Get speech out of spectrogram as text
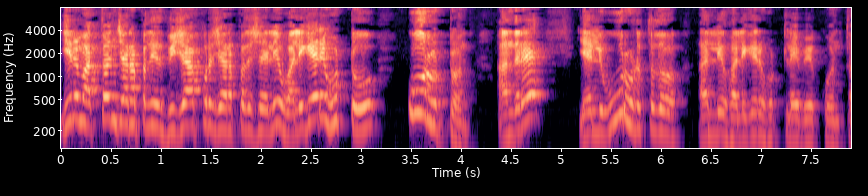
ಇನ್ನು ಮತ್ತೊಂದು ಜನಪದ ಇದು ಬಿಜಾಪುರ ಜನಪದ ಶೈಲಿ ಹೊಲಿಗೇರಿ ಹುಟ್ಟು, ಊರು ಹುಟ್ಟು ಅಂತ. ಅಂದ್ರೆ ಎಲ್ಲಿ ಊರು ಹುಟ್ಟುತ್ತದೋ ಅಲ್ಲಿ ಹೊಲಿಗೇರಿ ಹುಟ್ಟಲೇಬೇಕು ಅಂತ.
